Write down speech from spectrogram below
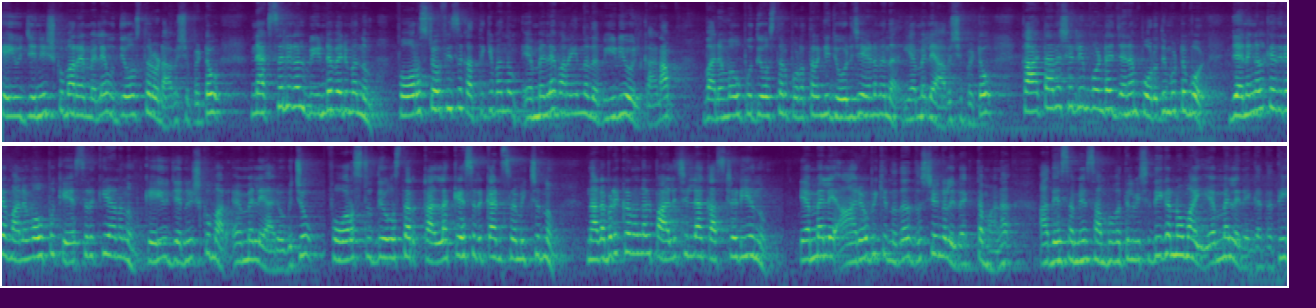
K U Janeesh Kumar M L A ഉദ്യോഗസ്ഥരോട് ആവശ്യപ്പെട്ടു. നക്സലുകൾ വീണ്ടും വരുമെന്നും ഫോറസ്റ്റ് ഓഫീസ് കത്തിക്കുമെന്നും എം എൽ എ പറയുന്നത് വീഡിയോയിൽ കാണാം. വനം വകുപ്പ് ഉദ്യോഗസ്ഥർ പുറത്തിറങ്ങി ജോലി ചെയ്യണമെന്ന് എം എൽ എ ആവശ്യപ്പെട്ടു. കാട്ടാന ശല്യം കൊണ്ട് ജനം പൊറുതിമുട്ടുമ്പോൾ ജനങ്ങൾക്കെതിരെ വനംവകുപ്പ് കേസെടുക്കുകയാണെന്നും K U Janeesh Kumar M L A ആരോപിച്ചു. ഫോറസ്റ്റ് ഉദ്യോഗസ്ഥർ കള്ളക്കേസെടുക്കാൻ ശ്രമിച്ചെന്നും നടപടിക്രമങ്ങൾ പാലിച്ചില്ല കസ്റ്റഡിയെന്നും എം എൽ എ ആരോപിക്കുന്നത് ദൃശ്യങ്ങളിൽ വ്യക്തമാണ്. അതേസമയം സംഭവത്തിൽ വിശദീകരണവുമായി എം എൽ എ രംഗത്തെത്തി.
